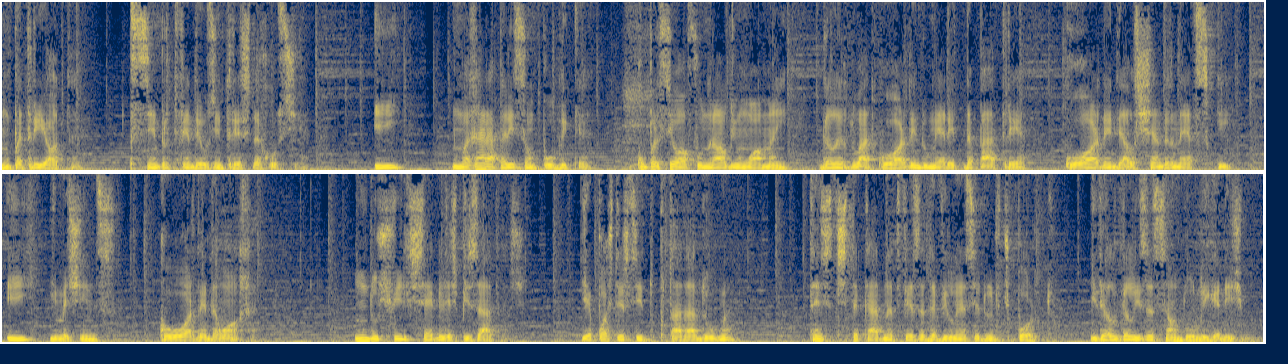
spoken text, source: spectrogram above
um patriota que sempre defendeu os interesses da Rússia. E, numa rara aparição pública, compareceu ao funeral de um homem galardoado com a Ordem do Mérito da Pátria, com a Ordem de Alexandre Nevsky e, imagine-se, com a Ordem da Honra. Um dos filhos segue-lhe as pisadas e, após ter sido deputado à Duma, tem-se destacado na defesa da violência do desporto e da legalização do hooliganismo.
